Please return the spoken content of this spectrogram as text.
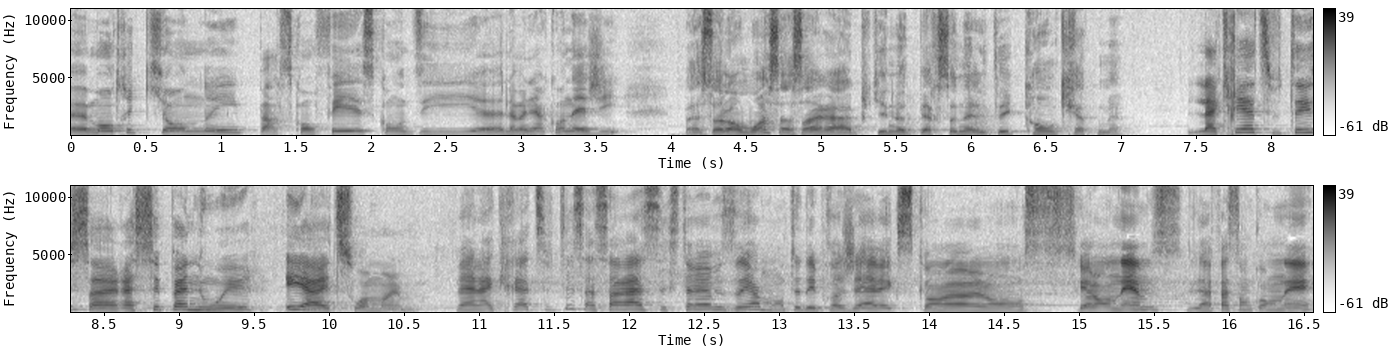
euh, montrer qui on est par ce qu'on fait, ce qu'on dit, euh, la manière qu'on agit. Ben, selon moi, ça sert à appliquer notre personnalité concrètement. La créativité sert à s'épanouir et à être soi-même. Bien, la créativité, ça sert à s'extérioriser, à monter des projets avec ce, qu'on, ce que l'on aime, la façon qu'on est.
